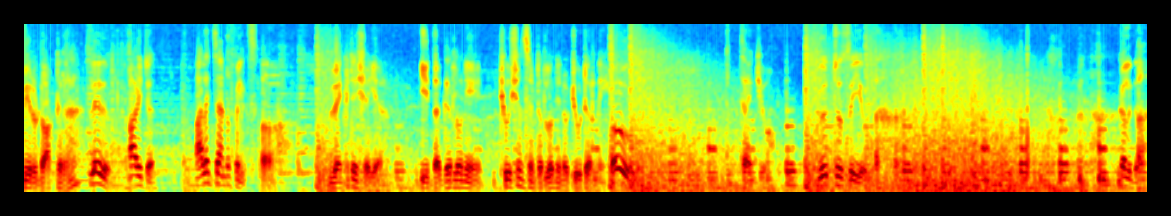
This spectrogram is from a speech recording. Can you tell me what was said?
మీరు డాక్టరా? లేదు ఆడిటర్. అలెగ్జాండర్ ఫిలిక్స్. వెంకటేష్ అయ్యా ఈ దగ్గరలోనే ట్యూషన్ సెంటర్లో నేను ట్యూటర్ని. ఓ. Thank you good to see you కలుద్దాం.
